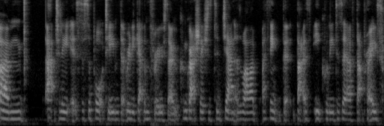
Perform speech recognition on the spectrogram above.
um, actually it's the support team that really get them through. So congratulations to Jen as well. I, I think that that is equally deserved that praise.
